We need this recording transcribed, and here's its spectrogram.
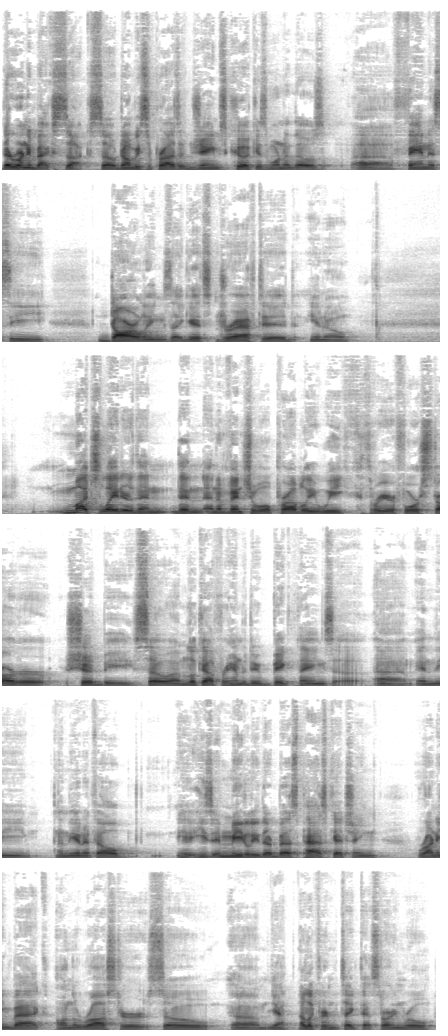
Their running backs suck, so don't be surprised if James Cook is one of those uh, fantasy darlings that gets drafted, you know, much later than than an eventual probably week three or four starter should be. So um, look out for him to do big things uh, uh, in the in the NFL. He's immediately their best pass catching running back on the roster. So um, yeah, I look for him to take that starting role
